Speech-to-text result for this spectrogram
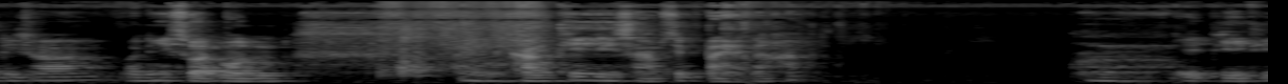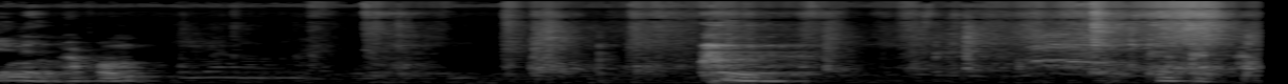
วัสดีครับ วันนี้สวดมนต์เป็นครั้งที่สามสิบแปดนะครับอีพีที่หนึ่งครับผมอืมเรื่องกันครับ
